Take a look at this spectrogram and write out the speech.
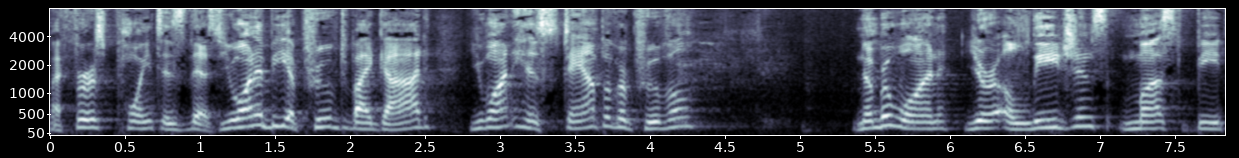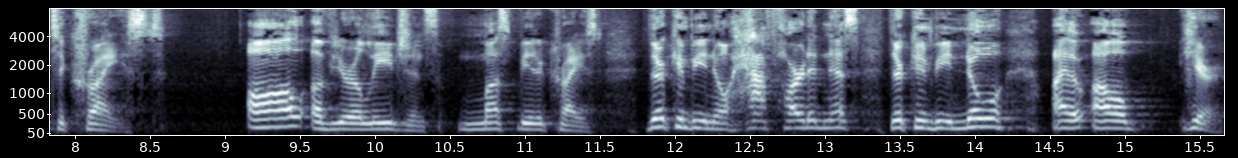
My first point is this You want to be approved by God? You want his stamp of approval? Number one, your allegiance must be to Christ. All of your allegiance must be to Christ. There can be no half heartedness. There can be no, I, will here.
